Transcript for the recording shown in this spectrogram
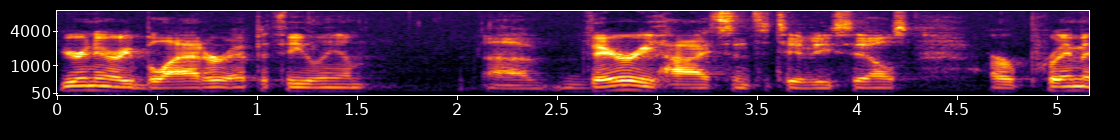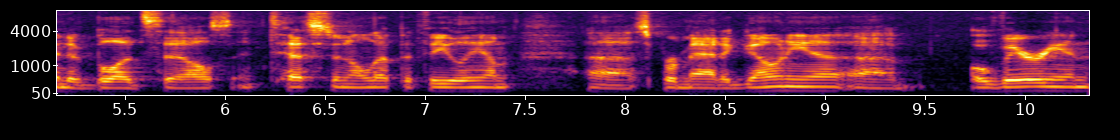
urinary bladder epithelium. Uh, very high sensitivity cells are primitive blood cells, intestinal epithelium, uh, spermatogonia, uh, ovarian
